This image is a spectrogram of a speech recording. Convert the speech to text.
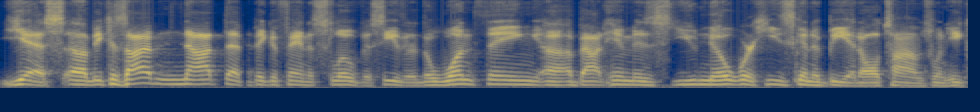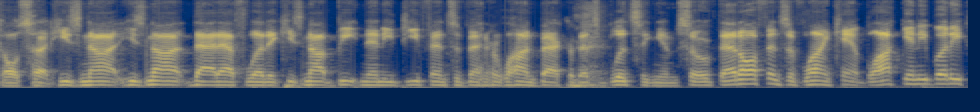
Yes, uh, because I'm not that big a fan of Slovis either. The one thing uh, about him is you know where he's going to be at all times when he calls hut. He's not he's not that athletic. He's not beating any defensive end or linebacker that's blitzing him. So if that offensive line can't block anybody,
